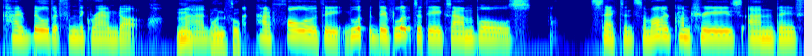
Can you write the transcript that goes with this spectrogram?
kind of build it from the ground up Mm, and wonderful. kind of follow the look they've looked at the examples set in some other countries and they've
